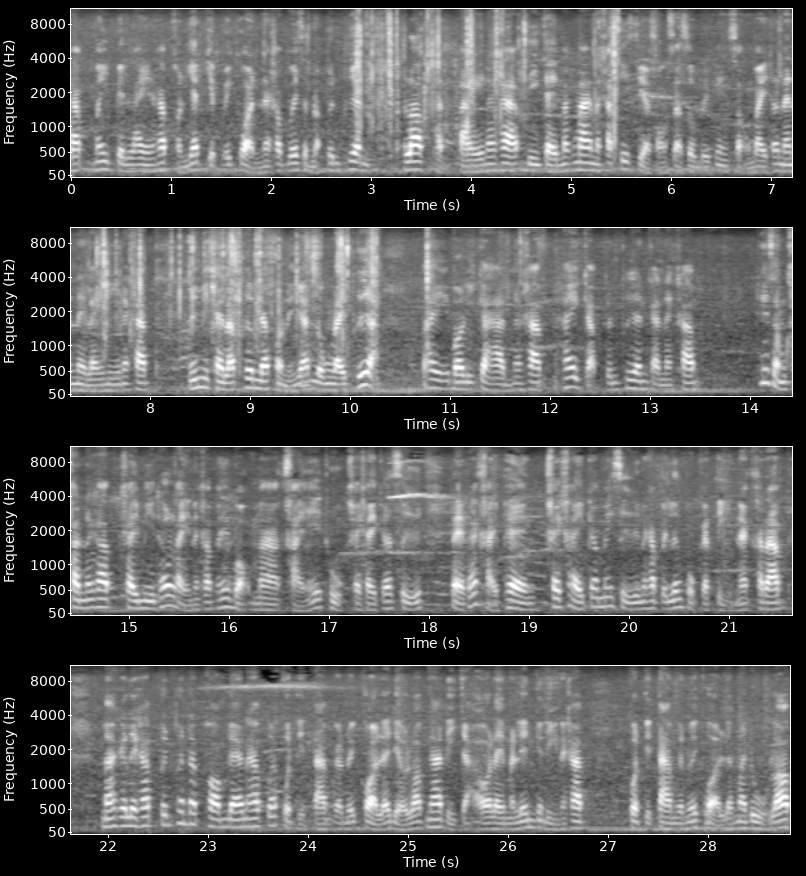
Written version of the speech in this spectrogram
รับไม่เป็นไรนะครับ ขออนุญาตเก็บไว้ก่อนนะครับ ไว้สำหรับเพื่อนๆรอบถัดไปนะครับ ดีใจมากๆนะครับ ที่เสียของสะสมไปเพียง2ใบเท่านั้นในไลน์นี้นะครับ ไม่มีใครรับเพิ่มแล้วขออนุญาตลงไลน์เพื่อไปบริการนะครับ ให้กับเพื่อนๆกันนะครับที่สำคัญนะครับ ใครมีเท่าไหร่นะครับ ให้บอกมาขายให้ถูก ใครๆก็ซื้อ แต่ถ้าขายแพง ใครๆก็ไม่ซื้อนะครับ เป็นเรื่องปกตินะครับ มากันเลยครับ เพื่อนๆถ้าพร้อมแล้วนะครับ ก็กดติดตามกันไว้ก่อน แล้วเดี๋ยวรอบหน้าติจะเอาอะไรมาเล่นกันอีกนะครับ กดติดตามกันไว้ก่อน แล้วมาดูรอบ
